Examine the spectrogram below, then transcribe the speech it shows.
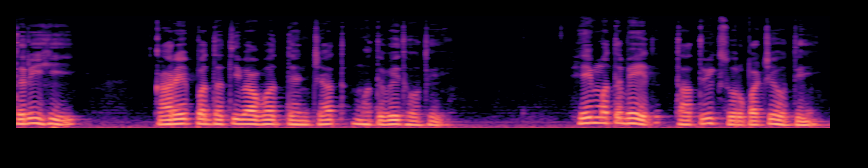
तरीही कार्यपद्धतीबाबत त्यांच्यात मतभेद होते. हे मतभेद तात्विक स्वरूपाचे होते.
